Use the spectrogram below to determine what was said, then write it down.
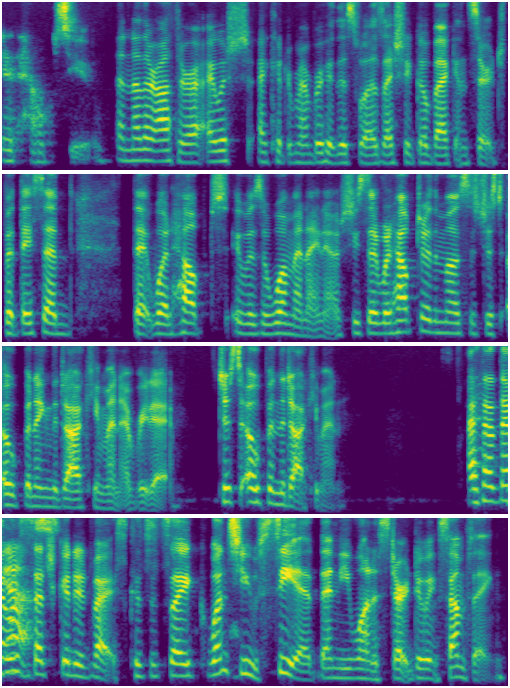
it helps you. Another author, I wish I could remember who this was. I should go back and search. But they said that what helped, it was a woman I know. She said what helped her the most is just opening the document every day. Just open the document. I thought that yes. was such good advice because it's like once you see it, then you want to start doing something.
